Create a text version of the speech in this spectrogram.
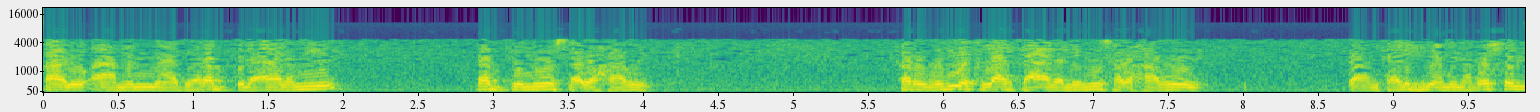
قالوا آمنا برب العالمين رب موسى وهارون. فربوبية الله تعالى لموسى وهارون وأمثالهما من الرسل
